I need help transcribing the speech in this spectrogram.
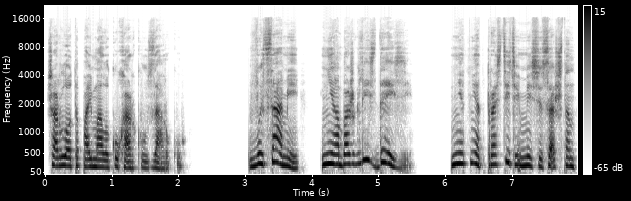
Шарлотта поймала кухарку за руку. «Вы сами не обожглись, Дейзи?» «Нет-нет, простите, миссис Эштон,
